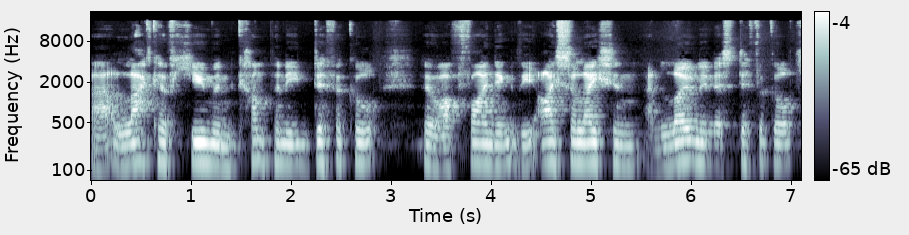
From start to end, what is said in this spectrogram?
uh, lack of human company difficult, who are finding the isolation and loneliness difficult,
